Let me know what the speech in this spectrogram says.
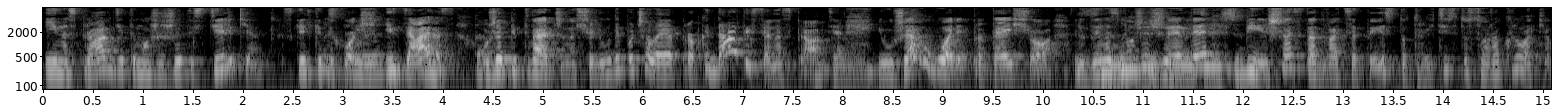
І насправді ти можеш жити стільки, скільки ти хочеш. І зараз Так. вже підтверджено, що люди почали прокидатися насправді Так. і вже говорять про те, що людина зможе жити більше 120, 130, 140 років.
